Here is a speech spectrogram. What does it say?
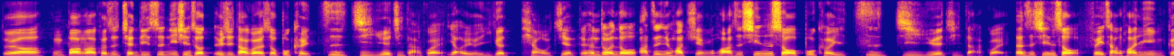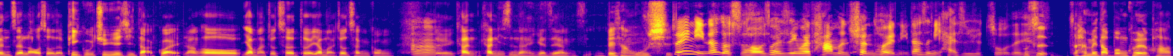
对啊，很棒啊。可是前提是你新手越级打怪的时候，不可以自己越级打怪，要有一个条件。对，很多人都把这句话简化，是新手不可以自己越级打怪，但是新手非常欢迎跟着老手的屁股去越级打怪，然后要么就撤退，要么就成功。嗯，对，看看你是哪一个这样子。非常务实。所以你那个时候会是因为他们劝退你，但是你还是去做这件事。不是，这还没到崩溃的 part。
